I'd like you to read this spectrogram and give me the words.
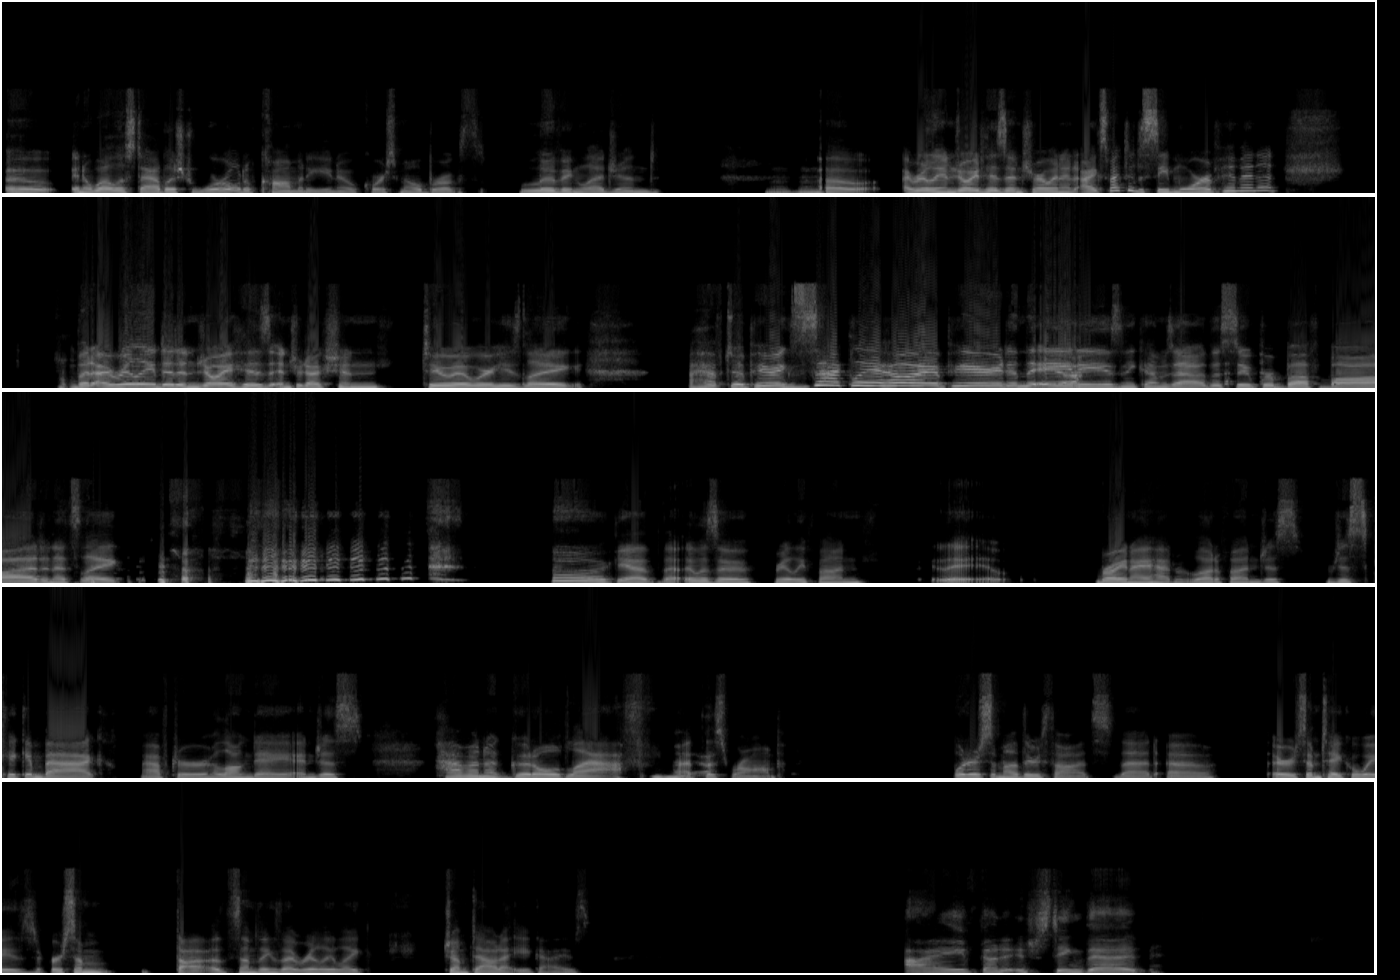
uh in a well-established world of comedy you know of course mel brooks living legend Mhm. uh i really enjoyed his intro in it i expected to see more of him in it but i really did enjoy his introduction to it where he's like I have to appear exactly how I appeared in the Yeah. 80s. And he comes out with a super buff bod, and it's like, oh, yeah, that, it was a really fun. Roy and I had a lot of fun just just kicking back after a long day and just having a good old laugh at Yeah. this romp. What are some other thoughts that uh or some takeaways or some thought some things that really like jumped out at you guys? I found it interesting that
